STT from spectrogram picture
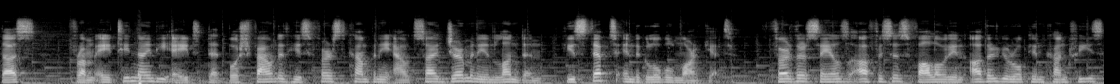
Thus, from 1898 that Bosch founded his first company outside Germany in London, he stepped in the global market. Further sales offices followed in other European countries,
